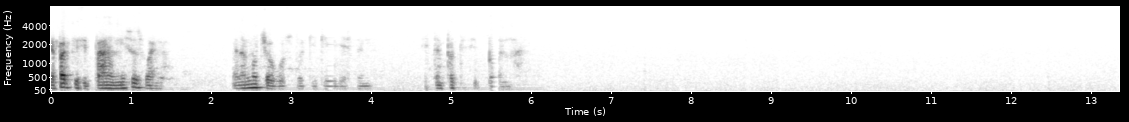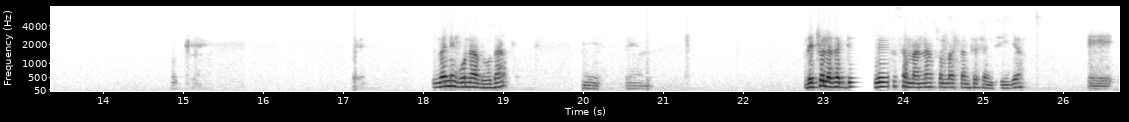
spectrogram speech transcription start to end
Ya participaron y eso es bueno. Me da mucho gusto aquí que ya estén, estén participando. No hay ninguna duda. Este, de hecho, las actividades de esta semana son bastante sencillas. Eh,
